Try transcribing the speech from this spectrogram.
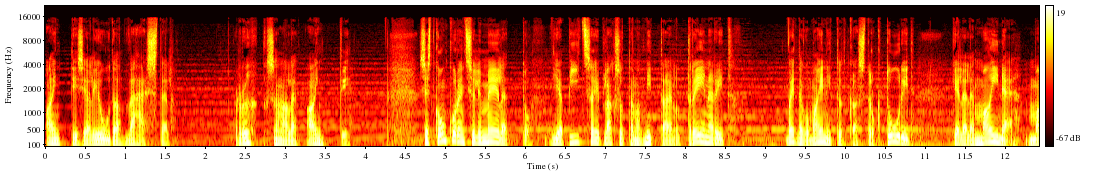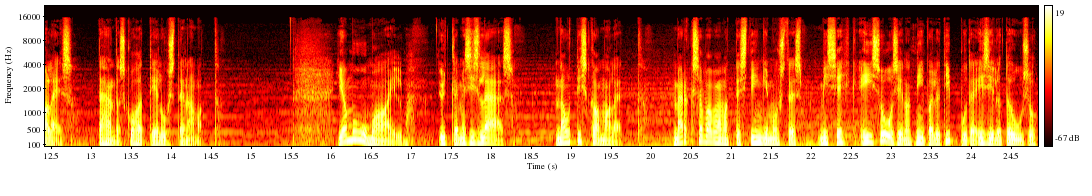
anti seal jõuda vähestel. rõhk sõnale anti sest konkurents oli meeletu ja piitsa ei plaksutanud mitte ainult treenerid, vaid nagu mainitud, ka struktuurid, kellele maine males tähendas kohati elust enamat. ja muu maailm, ütleme siis lääs, nautis ka malet märksa vabamates tingimustes, mis ehk ei soosinud nii palju tippude esiletõusu,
